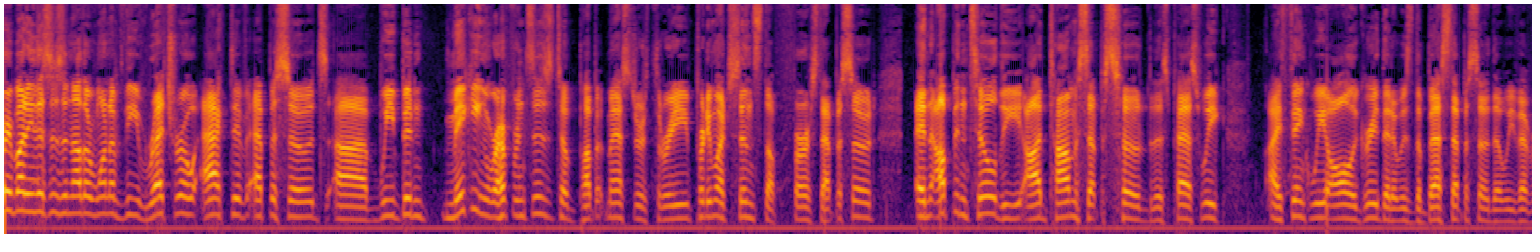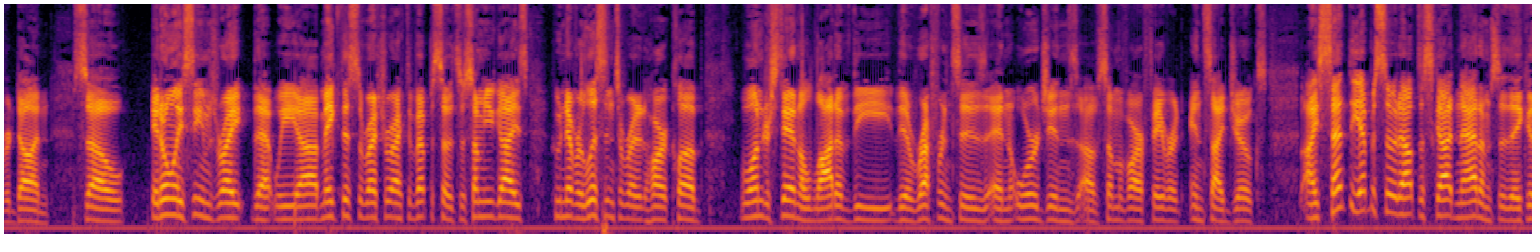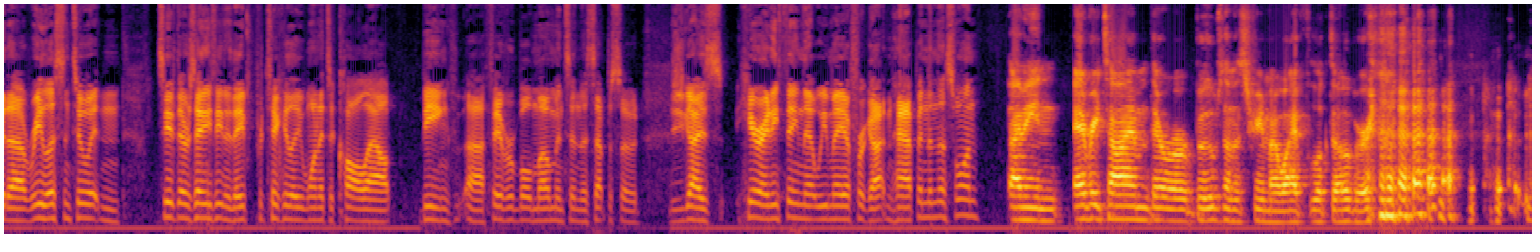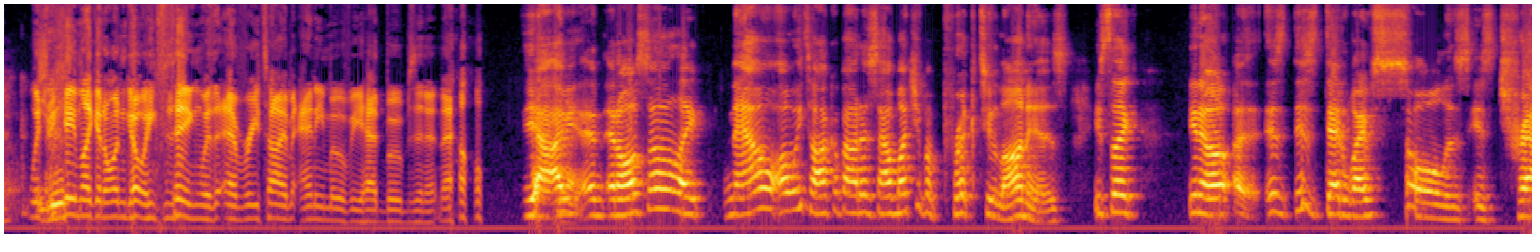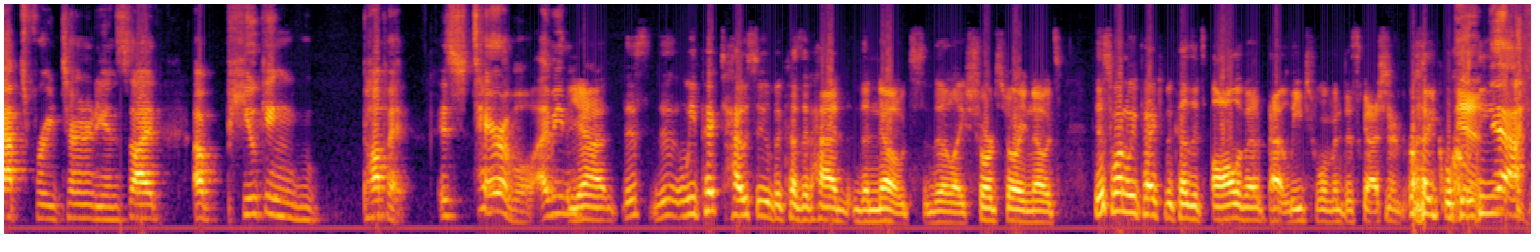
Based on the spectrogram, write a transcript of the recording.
everybody, this is another one of the retroactive episodes. Uh, we've been making references to Puppet Master 3 pretty much since the first episode. And up until the Odd Thomas episode this past week, I think we all agreed that it was the best episode that we've ever done. So it only seems right that we uh, make this a retroactive episode. So some of you guys who never listened to Reddit Horror Club will understand a lot of the, the references and origins of some of our favorite inside jokes. I sent the episode out to Scott and Adam so they could uh, re-listen to it and see if there was anything that they particularly wanted to call out being uh, favorable moments in this episode. Did you guys hear anything that we may have forgotten happened in this one? I mean, every time there were boobs on the screen, my wife looked over. Which became like an ongoing thing with every time any movie had boobs in it now. Yeah, I mean, and, and also, like, now all we talk about is how much of a prick Toulon is. He's like, you know, uh, his, his dead wife's soul is, is trapped for eternity inside a puking puppet. It's terrible. I mean, yeah, this, this we picked Hausu because it had the notes, the like short story notes. This one we picked because it's all about that leech woman discussion. Like Yeah. we, yeah,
